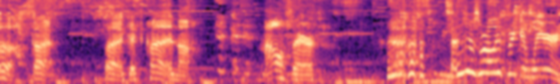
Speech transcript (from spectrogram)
ugh, God, uh, get kind of in the mouth there. That's just really freaking weird.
